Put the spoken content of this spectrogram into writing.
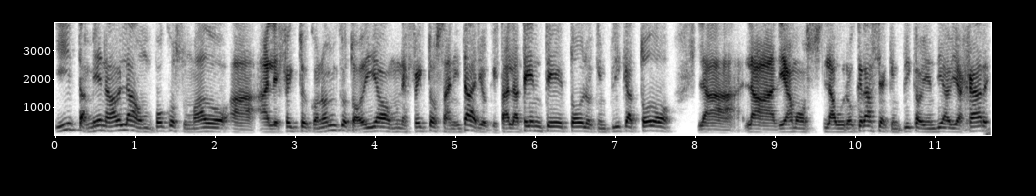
y también habla un poco sumado al efecto económico, todavía un efecto sanitario que está latente, todo lo que implica, todo la, la burocracia que implica hoy en día viajar.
